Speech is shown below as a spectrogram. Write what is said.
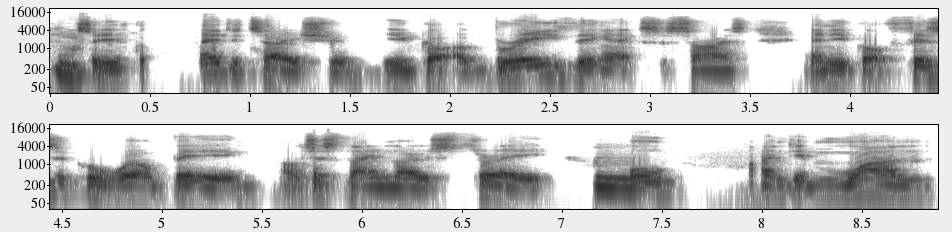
Yeah. So you've got meditation, you've got a breathing exercise, and you've got physical well-being. I'll just name those three, mm. all combined in one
